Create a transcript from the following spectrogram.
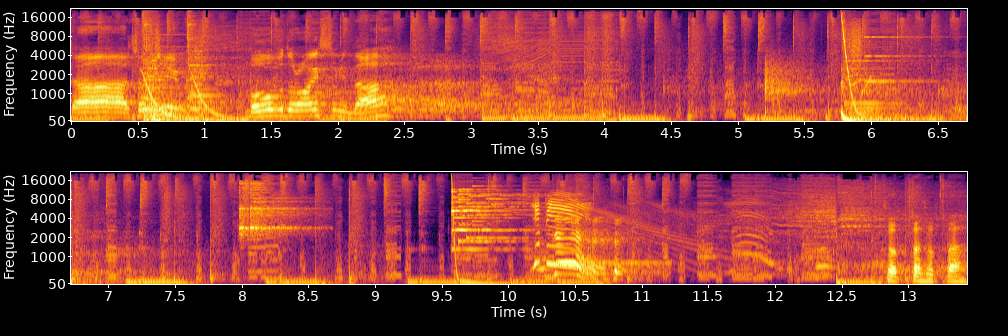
자, 점심 먹어보도록 하겠습니다. 졌다, 졌다.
